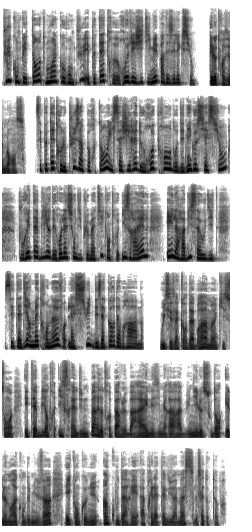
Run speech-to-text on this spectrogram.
plus compétente, moins corrompue et peut-être relégitimée par des élections et le troisième, Laurence? C'est peut-être le plus important, il s'agirait de reprendre des négociations pour établir des relations diplomatiques entre Israël et l'Arabie saoudite, c'est-à-dire mettre en œuvre la suite des accords d'Abraham. Oui, ces accords d'Abraham hein, qui sont établis entre Israël d'une part et d'autre part le Bahreïn, les Émirats arabes unis, le Soudan et le Maroc en 2020 et qui ont connu un coup d'arrêt après l'attaque du Hamas le 7 octobre.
